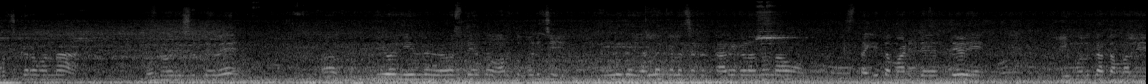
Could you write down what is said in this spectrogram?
ಮುಷ್ಕರವನ್ನು ಮುಂದುವರಿಸುತ್ತೇವೆ. ಕುಡಿಯುವ ನೀರಿನ ವ್ಯವಸ್ಥೆಯನ್ನು ಹೊರತುಪಡಿಸಿ ಉಳಿದ ಎಲ್ಲ ಕೆಲಸ ಕಾರ್ಯಗಳನ್ನು ನಾವು ಸ್ಥಗಿತ ಮಾಡಿದ್ದೇವೆ ಅಂತೇಳಿ ಈ ಮೂಲಕ ತಮ್ಮಲ್ಲಿ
